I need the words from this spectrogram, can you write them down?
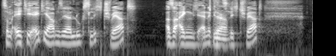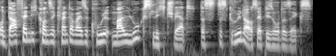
zum 8080 haben sie ja Lukes Lichtschwert. Also eigentlich Anakins Ja. Lichtschwert. Und da fände ich konsequenterweise cool, mal Lukes Lichtschwert. Das, das Grüne aus Episode 6.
